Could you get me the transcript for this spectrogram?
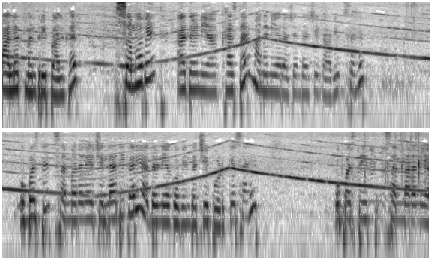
पालकमंत्री पालघर समवेत आदरणीय खासदार माननीय राजेंद्रजी गावित साहेब उपस्थित सन्माननीय जिल्हाधिकारी आदरणीय गोविंदजी बोडके साहेब उपस्थित सन्माननीय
